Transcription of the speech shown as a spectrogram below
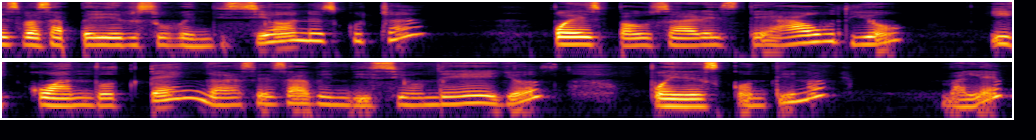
les vas a pedir su bendición, escucha. Puedes pausar este audio y cuando tengas esa bendición de ellos, puedes continuar, ¿vale?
